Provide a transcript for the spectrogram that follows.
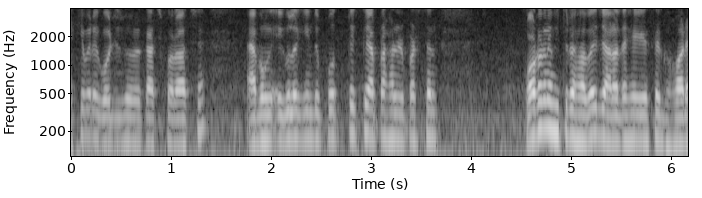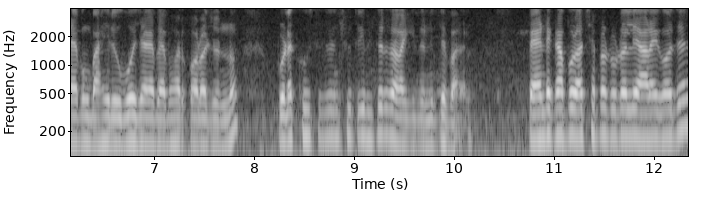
একেবারে গর্জিয়াসভাবে কাজ করা আছে। এবং এগুলো কিন্তু প্রত্যেকটি আপনার হান্ড্রেড পার্সেন্ট কটনের ভিতরে হবে, যারা দেখা গেছে ঘরে এবং বাইরে উভয় জায়গায় ব্যবহার করার জন্য প্রোডাক্ট খুঁজতেছেন সুতির ভিতরে, তারা কিন্তু নিতে পারেন। প্যান্টের কাপড় আছে আপনার টোটালি আড়াই গজের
